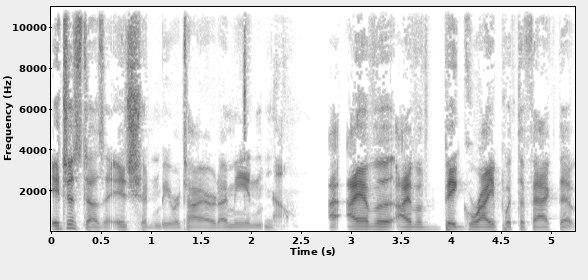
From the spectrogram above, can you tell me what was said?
It just doesn't. It shouldn't be retired. I mean, No. I, I have a I have a big gripe with the fact that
